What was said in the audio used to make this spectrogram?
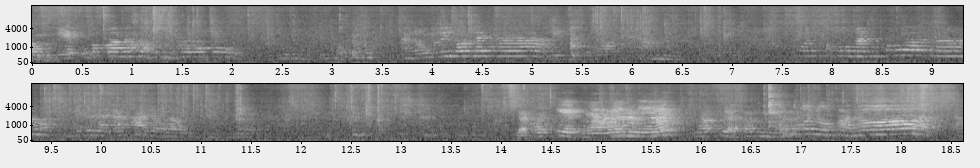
รณ์ เก็บอุปกรณ์มาส่งคุณครูอะน้องยุ้ยรถเลยค่ะคุณครูมันพ่วงอะไม่เป็นไรนะคะ เดี๋ยวเรา เดี๋ยวค่อยเก็บไงเนี้ยแล้วเสือก็มีคุณครูหนูขอโทษอ่า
